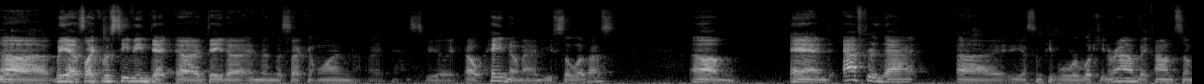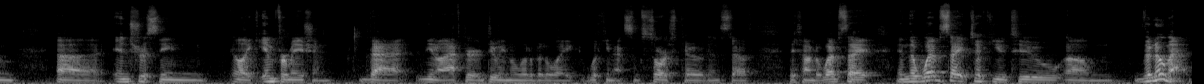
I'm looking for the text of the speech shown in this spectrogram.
Uh, but yeah it's like receiving uh, data and then the second one has to be like oh hey nomad you still with us? Um, and after that uh, you know, some people were looking around. They found some uh, interesting like information that you know after doing a little bit of like looking at some source code and stuff they found a website. And the website took you to um, the nomad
